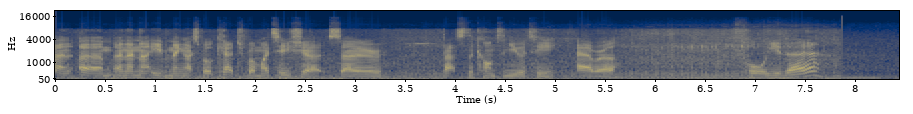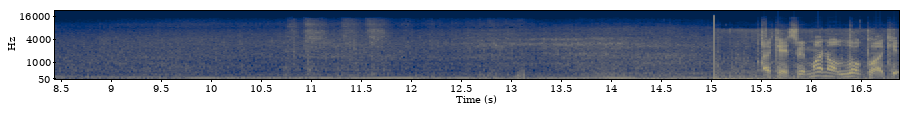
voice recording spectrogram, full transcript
and, um, and then that evening I spilled ketchup on my t-shirt. So that's the continuity error for you there. Okay, so it might not look like it,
